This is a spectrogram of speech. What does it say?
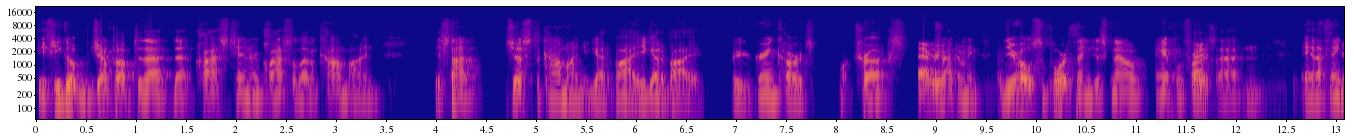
if you go jump up to that that class 10 or class 11 combine it's not just the combine you got to buy you got to buy bigger grain carts trucks. Every- i mean your whole support thing just now amplifies that and and i think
